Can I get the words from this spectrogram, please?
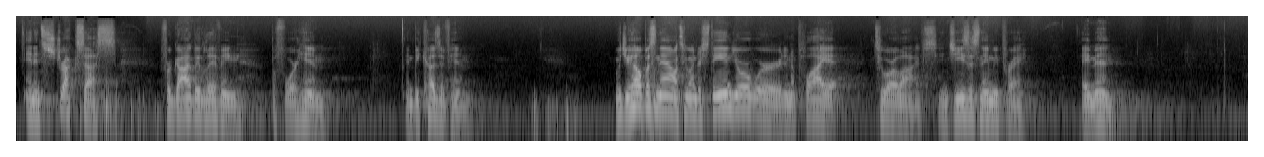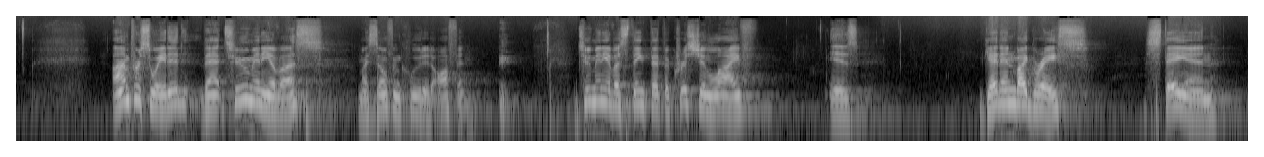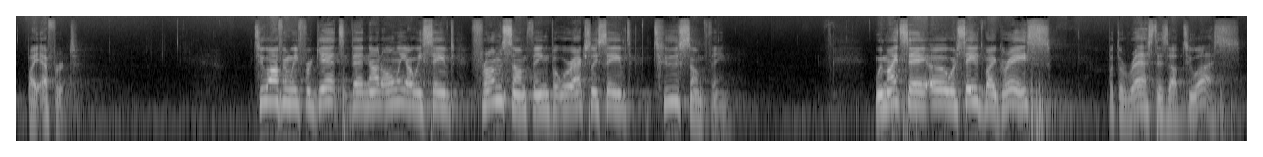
and instructs us for godly living before Him and because of Him. Would you help us now to understand your word and apply it to our lives? In Jesus' name we pray. Amen. I'm persuaded that too many of us, myself included, often, too many of us think that the Christian life is Get in by grace, stay in by effort. Too often we forget that not only are we saved from something, but we're actually saved to something. We might say, oh, we're saved by grace, but the rest is up to us.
